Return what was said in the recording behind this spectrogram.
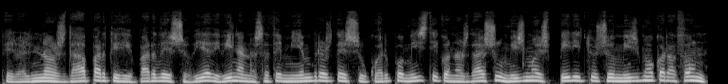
pero Él nos da a participar de su vida divina, nos hace miembros de su cuerpo místico, nos da su mismo espíritu, su mismo corazón.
